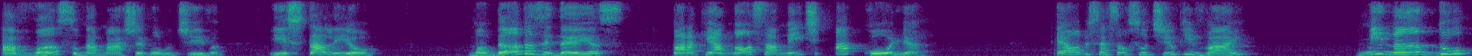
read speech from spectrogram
avanço na marcha evolutiva, e está ali, ó, mandando as ideias para que a nossa mente acolha. É a obsessão sutil que vai minando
